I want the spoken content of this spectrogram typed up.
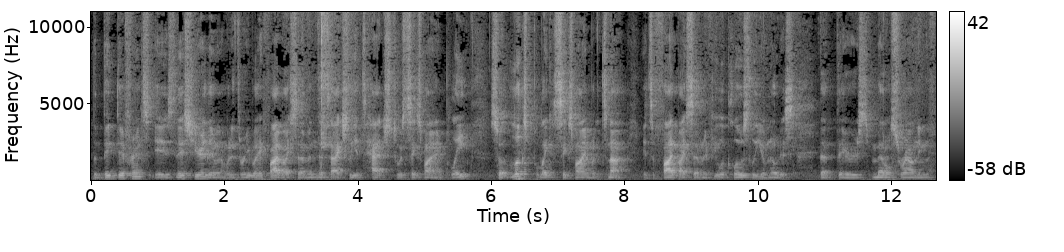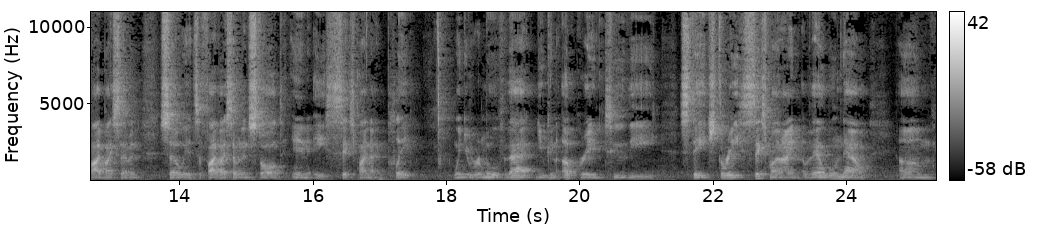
The big difference is this year they went with a 3 by 5 by 7 that's actually attached to a 6 by 9 plate. So it looks like a 6 by 9, but it's not. It's a 5 by 7 If you look closely, you'll notice that there's metal surrounding the 5 by 7 So it's a 5 by 7 installed in a 6 by 9 plate. When you remove that, you can upgrade to the stage 3 6 by 9 available now um,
